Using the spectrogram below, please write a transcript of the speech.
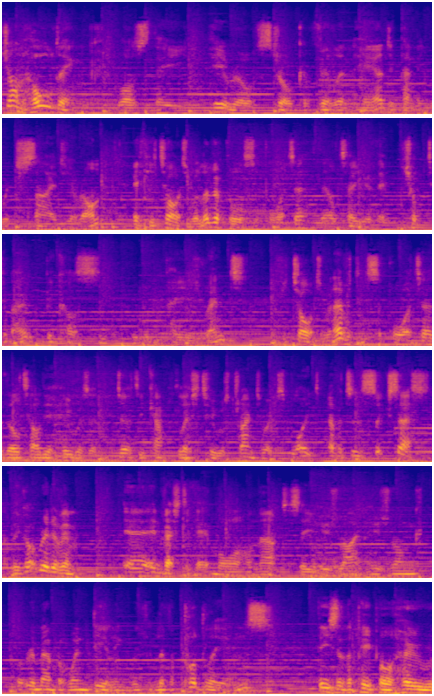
John Houlding was the hero stroke of villain here, depending which side you're on. If you talk to a Liverpool supporter, they'll tell you they've chucked him out because he wouldn't pay his rent if you talk to an Everton supporter, they'll tell you he was a dirty capitalist who was trying to exploit Everton's success, and they got rid of him. Uh, investigate more on that to see who's right and who's wrong. But remember, when dealing with Liverpudlians, these are the people who,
